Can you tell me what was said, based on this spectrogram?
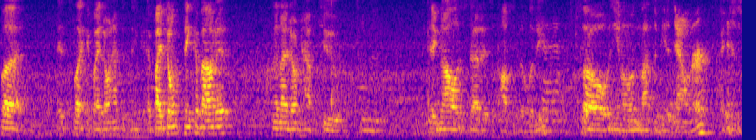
but it's like if I don't have to think, if I don't think about it, then I don't have to acknowledge that it's a possibility. Yeah. So, you know, not to be a downer, I just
